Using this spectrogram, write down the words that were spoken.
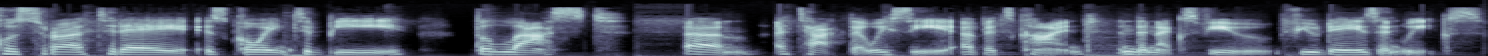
Qusra today is going to be the last um, attack that we see of its kind in the next few few days and weeks.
